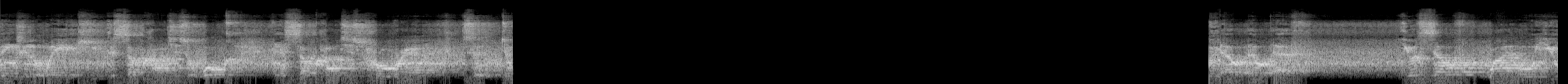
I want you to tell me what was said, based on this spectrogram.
things in a way to keep the subconscious awoke and the subconscious program to do. Yourself, Y O U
